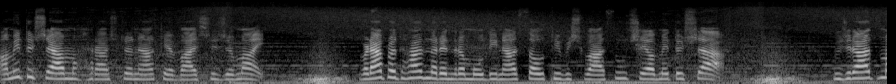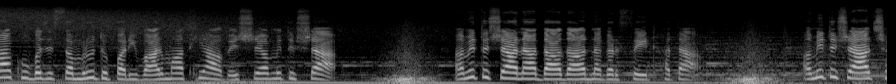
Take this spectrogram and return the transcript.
અમિત શાહ મહારાષ્ટ્રના કહેવાય છે જમાઈ. વડાપ્રધાન નરેન્દ્ર મોદીના સૌથી વિશ્વાસુ છે અમિત શાહ. ગુજરાતમાં ખૂબ જ સમૃદ્ધ પરિવારમાંથી આવે છે અમિત શાહ. અમિત શાહના દાદા નગર શેઠ હતા. અમિત શાહ છ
